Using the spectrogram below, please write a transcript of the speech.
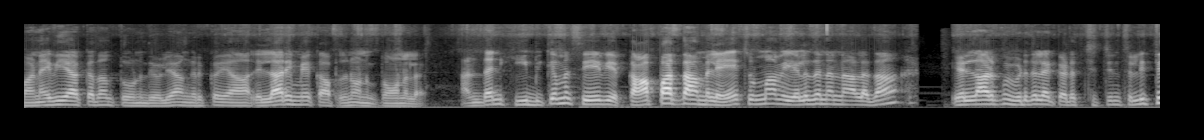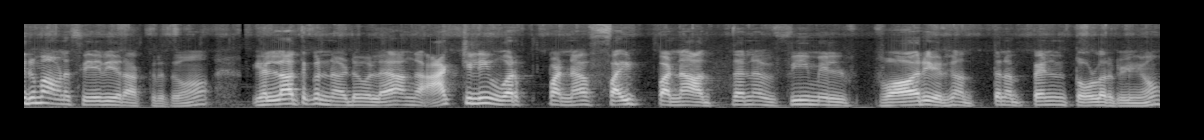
மனைவியாக்க தான் தோணுது இல்லையா அங்கே இருக்க யா- எல்லாரையுமே காப்பாற்றணும்னு அவனுக்கு தோணலை. And then he become saviour காப்பாற்றாமலே சும்மா அவன் எழுதுனனால தான் எல்லாருக்கும் விடுதலை கிடச்சிச்சின்னு சொல்லி திரும்ப அவனை சேவியர் ஆக்குறதும் எல்லாத்துக்கும் நடுவில் அங்கே ஆக்சுவலி ஒர்க் பண்ண ஃபைட் பண்ண அத்தனை ஃபீமேல் வாரியர்ஸும் அத்தனை பெண் தோழர்களையும்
